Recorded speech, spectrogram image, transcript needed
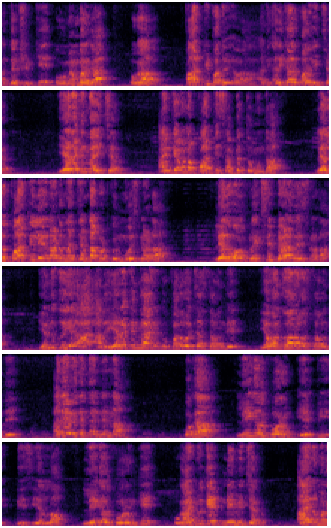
అధ్యక్షుడికి ఒక మెంబర్గా ఒక పార్టీ పదవి అధి- అధికార పదవి ఇచ్చారు. ఏ రకంగా ఇచ్చారు? ఆయనకి ఏమన్నా పార్టీ సభ్యత్వం ఉందా? లేదు పార్టీలో ఏనాడన్నా జెండా పట్టుకొని మోసినాడా? లేదు ఒక ఫ్లెక్సీ బ్యానర్ వేసినాడా? ఎందుకు ఏ- అది ఏ రకంగా ఆయనకు పదవి వచ్చేస్తా ఉంది? ఎవరి ద్వారా వస్తూ ఉంది? అదేవిధంగా నిన్న ఒక లీగల్ ఫోరం ఏపీ లో లీగల్ ఫోరం కి ఒక అడ్వకేట్ నియమించారు. ఆయన మన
